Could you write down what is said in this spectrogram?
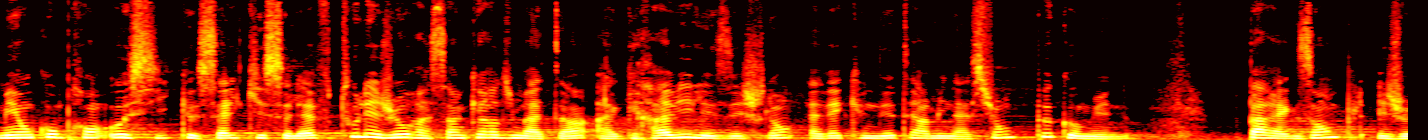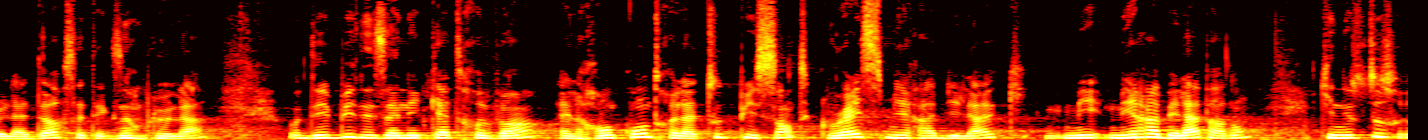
Mais on comprend aussi que celle qui se lève tous les jours à 5 heures du matin a gravi les échelons avec une détermination peu commune. Par exemple, et je l'adore cet exemple-là, au début des années 80, elle rencontre la toute-puissante Grace Mirabella, qui n'est autre,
